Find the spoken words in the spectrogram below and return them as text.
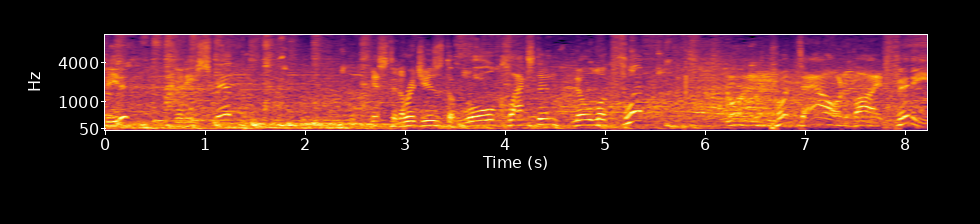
feed it. Finney-Smith. Missed it. Bridges, the roll. Claxton, no look flip. Put down by Finney.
